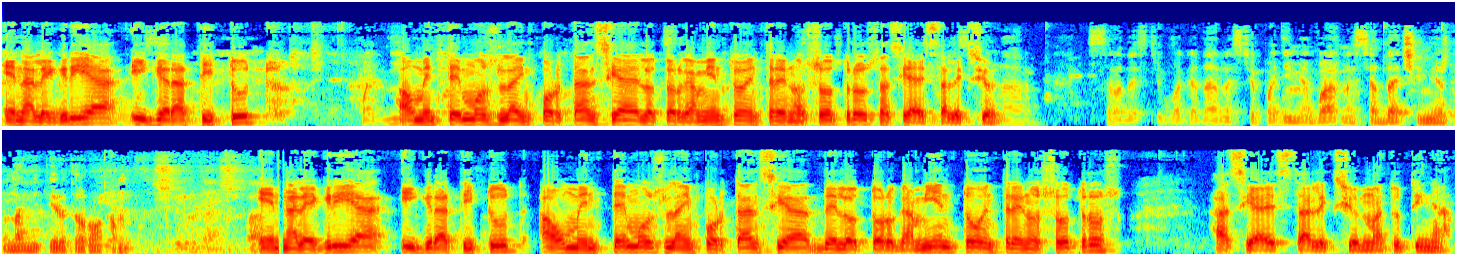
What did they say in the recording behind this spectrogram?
En alegría y gratitud, aumentemos la importancia del otorgamiento entre nosotros hacia esta lección. En alegría y gratitud aumentemos la importancia del otorgamiento entre nosotros hacia esta lección matutina.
